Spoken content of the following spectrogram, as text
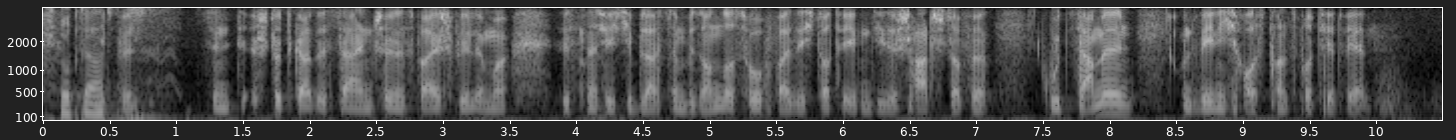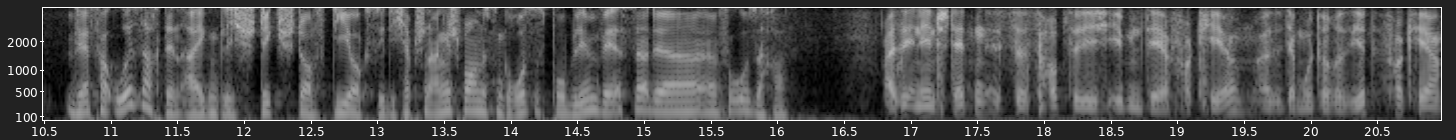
Stuttgart sind, Stuttgart ist da ein schönes Beispiel immer, ist natürlich die Belastung besonders hoch, weil sich dort eben diese Schadstoffe gut sammeln und wenig raustransportiert werden. Wer verursacht denn eigentlich Stickstoffdioxid? Ich habe schon angesprochen, das ist ein großes Problem. Wer ist da der äh, Verursacher? Also in den Städten ist das hauptsächlich eben der Verkehr, also der motorisierte Verkehr,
